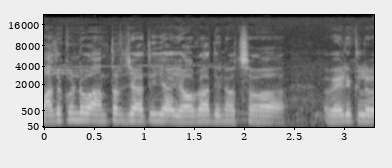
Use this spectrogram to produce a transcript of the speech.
పదకొండవ అంతర్జాతీయ యోగా దినోత్సవ వేడుకలు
